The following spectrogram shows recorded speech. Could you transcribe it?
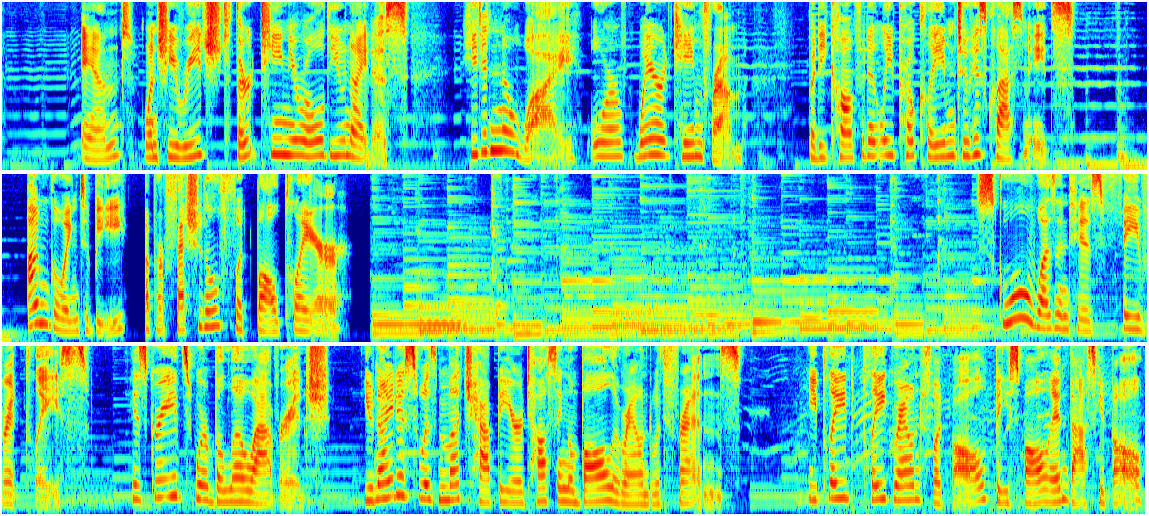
And when she reached 13 year old Unitas, he didn't know why or where it came from, but he confidently proclaimed to his classmates I'm going to be a professional football player. School wasn't his favorite place. His grades were below average. Unitas was much happier tossing a ball around with friends. He played playground football, baseball, and basketball.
